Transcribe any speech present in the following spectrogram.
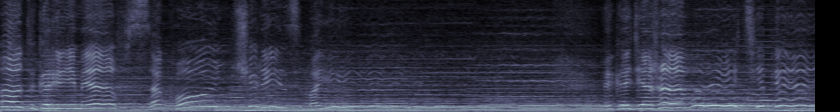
Отгремев, закончились бои Где же вы теперь,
